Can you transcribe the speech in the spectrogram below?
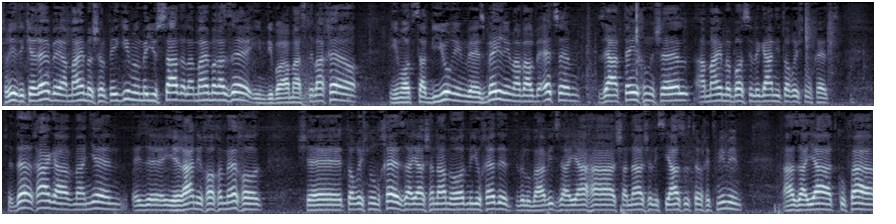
פרידיקי רבה, המיימר של פ"ג מיוסד על המיימר הזה, עם דיבור המסחיל האחר, עם עוד קצת ביורים והסברים, אבל בעצם זה הטכן של המיימר בוסי לגני טוב ראשון חץ. שדרך אגב, מעניין, איזה איראני חוכם אחד, ראשון חץ זה היה שנה מאוד מיוחדת, בלובביץ' זה היה השנה של איסיאסוס תמכי תמימים. אז היה התקופה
